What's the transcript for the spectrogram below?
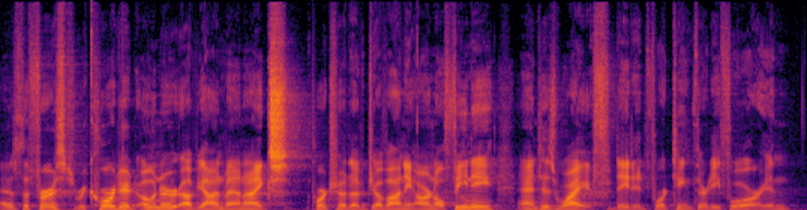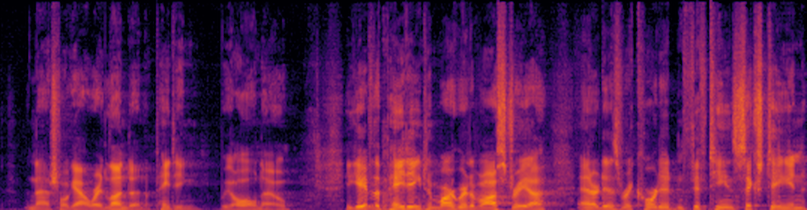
as the first recorded owner of Jan van Eyck's portrait of Giovanni Arnolfini and his wife, dated 1434 in the National Gallery, London, a painting we all know. He gave the painting to Margaret of Austria, and it is recorded in 1516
